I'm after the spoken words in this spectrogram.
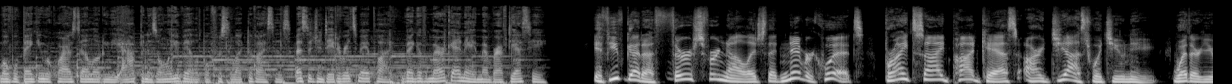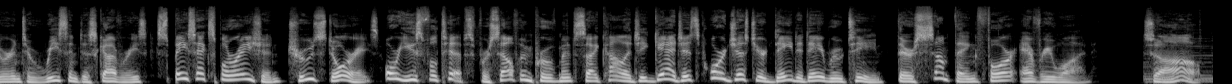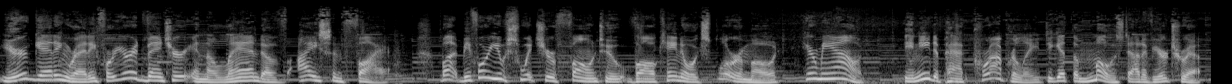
Mobile banking requires downloading the app and is only available for select devices. Message and data rates may apply. Bank of America and a member FDIC. If you've got a thirst for knowledge that never quits, Brightside Podcasts are just what you need. Whether you're into recent discoveries, space exploration, true stories, or useful tips for self improvement, psychology, gadgets, or just your day to day routine, there's something for everyone. So, you're getting ready for your adventure in the land of ice and fire. But before you switch your phone to Volcano Explorer mode, hear me out. You need to pack properly to get the most out of your trip.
